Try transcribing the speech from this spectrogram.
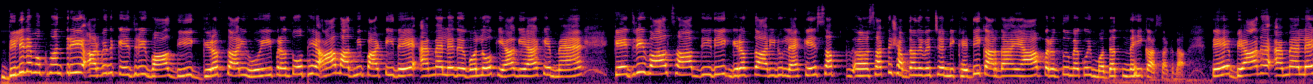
ਦਿੱਲੀ ਦੇ ਮੁੱਖ ਮੰਤਰੀ ਅਰਵਿੰਦ ਕੇਜਰੀਵਾਲ ਦੀ ਗ੍ਰਿਫਤਾਰੀ ਹੋਈ, ਪਰੰਤੂ ਉੱਥੇ ਆਮ ਆਦਮੀ ਪਾਰਟੀ ਦੇ ਐਮਐਲਏ ਦੇ ਵੱਲੋਂ ਕਿਹਾ ਗਿਆ ਕਿ ਮੈਂ ਕੇਜਰੀਵਾਲ ਸਾਹਿਬ ਜੀ ਦੀ ਗ੍ਰਿਫਤਾਰੀ ਨੂੰ ਲੈ ਕੇ ਸਖਤ ਸਖ਼ਤ ਸ਼ਬਦਾਂ ਦੇ ਵਿੱਚ ਨਿਖੇਧੀ ਕਰਦਾ ਹਾਂ ਪਰੰਤੂ ਮੈਂ ਕੋਈ ਮਦਦ ਨਹੀਂ ਕਰ ਸਕਦਾ। ਤੇ ਇਹ ਬਿਆਨ ਐਮਐਲਏ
